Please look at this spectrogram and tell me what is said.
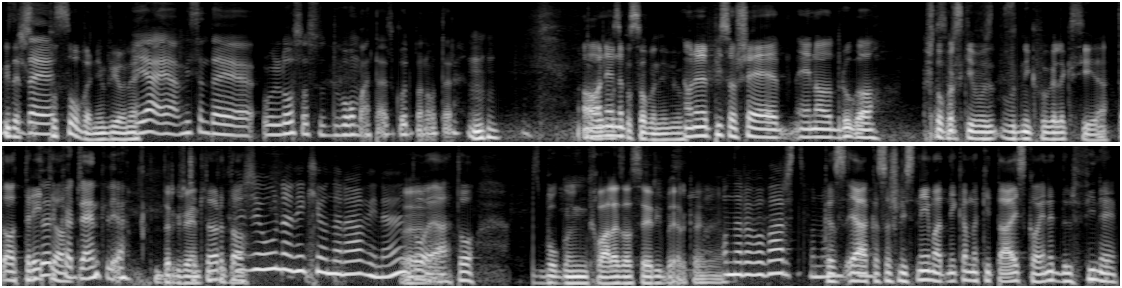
Mislim, Vidiš, da je, sposoben je bil. Ne? ja, ja, mislim, da je v lososu dvoma ta zgodba noter. Mhm. On je, nap sposoben je bil. on je napisal še eno drugo, Štoparski vo- vodnik v galaksiji. Ja. to tretjo, Drka Gentlija. Drg Gently četrto. To je že una nekaj v naravi. Ne? Eh, To, ja, to. Z Bogom in hvala za vse ribe. že. O naravovarstvu. No. Ja, ko so šli snemati nekam na Kitajsko, ene delfine.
